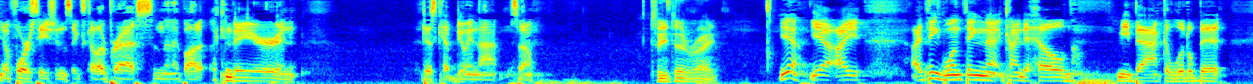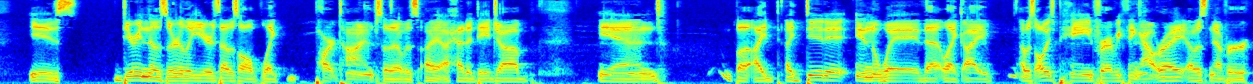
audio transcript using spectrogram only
know four station six color press, and then I bought a conveyor and just kept doing that. So. So you did it right. Yeah, yeah. I I think one thing that kind of held me back a little bit is during those early years, that was all like part time. So that was I, I had a day job, and but I I did it in a way that like I I was always paying for everything outright. I was never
